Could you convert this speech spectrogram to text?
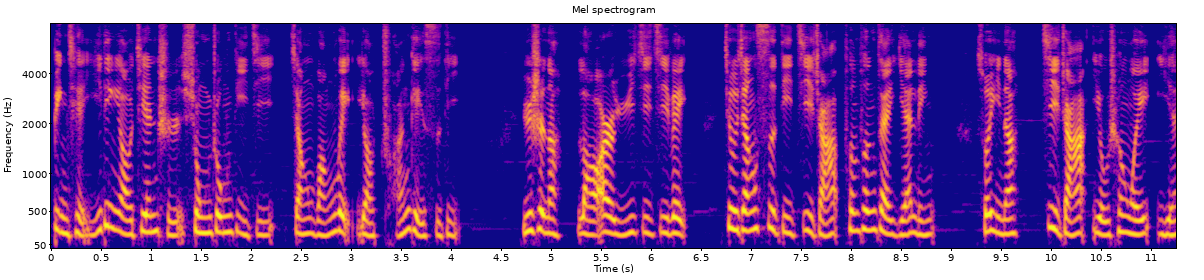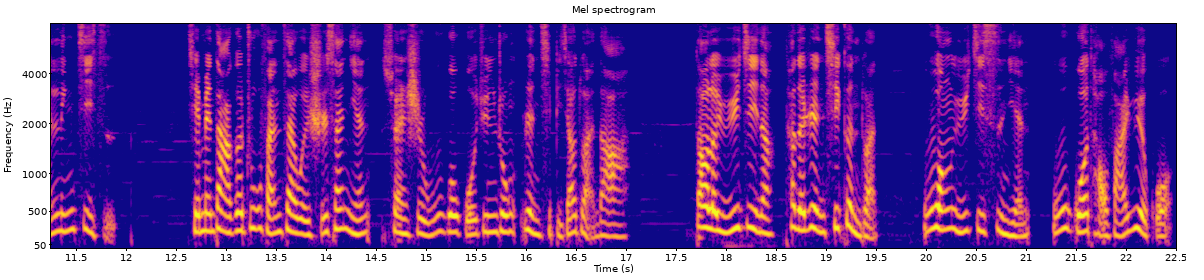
并且一定要坚持兄终弟及，将王位要传给四弟。于是呢，老二于忌继位，就将四弟季札分封在延陵。所以呢，季札又称为延陵季子。前面大哥朱凡在位十三年，算是吴国国君中任期比较短的啊。到了虞姬呢，他的任期更短。吴王于忌四年，吴国讨伐越国。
